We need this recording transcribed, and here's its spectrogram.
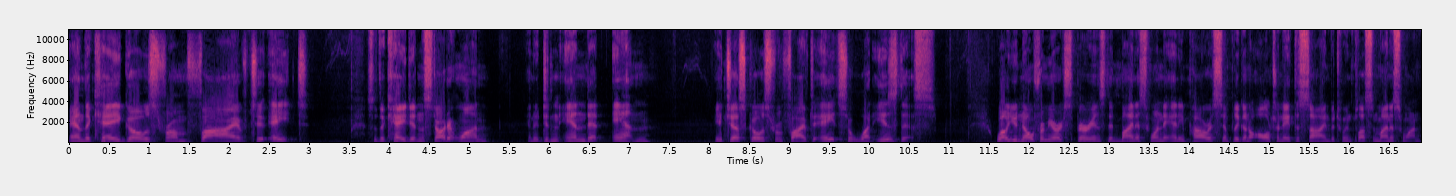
And the k goes from 5 to 8. So the k didn't start at 1, and it didn't end at n. It just goes from 5 to 8. So what is this? Well, you know from your experience that minus 1 to any power is simply going to alternate the sign between plus and minus 1.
